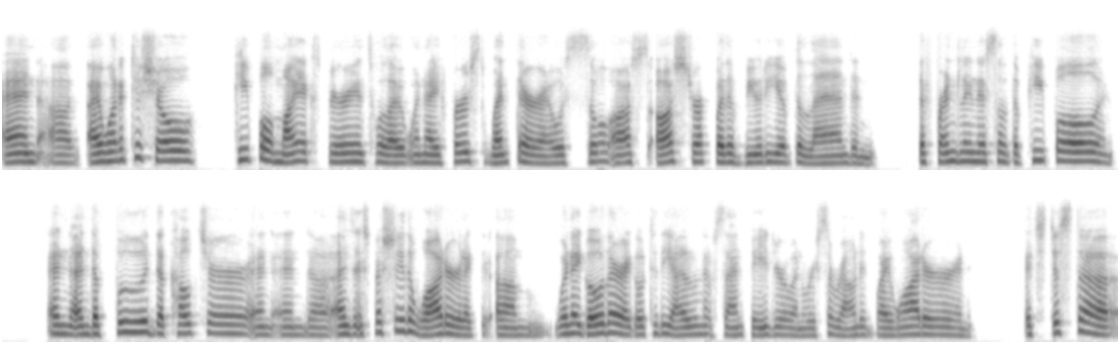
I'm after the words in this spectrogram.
And uh, I wanted to show people my experience while I when I first went there. I was so awe, awestruck by the beauty of the land and the friendliness of the people and and and the food, the culture, and and uh, and especially the water. Like um, when I go there, I go to the island of San Pedro, and we're surrounded by water, and it's just uh,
